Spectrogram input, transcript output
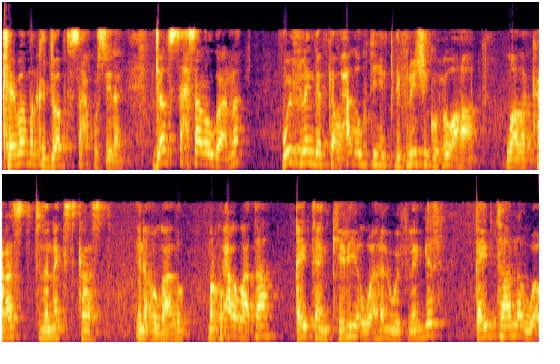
keebaa marka jawaabta sax ku siinaya jawaabta sax saan ogaana wavelengthka waxaad ogtihiin definitionka wuxuu ahaa waa the crust to the next crust inaa ogaado marka waxaa ogaataa qaybtan keliya waa hal wavelength qaybtaana waa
